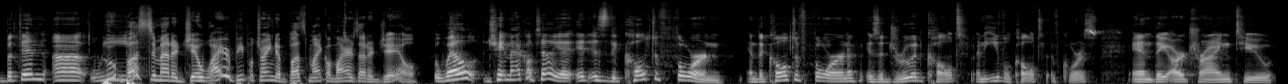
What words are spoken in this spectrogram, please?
but then uh, we Who busts him out of jail? Why are people trying to bust Michael Myers out of jail? Well, J Mack, I'll tell you, it is the cult of Thorn. And the cult of Thorn is a druid cult, an evil cult, of course. And they are trying to,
